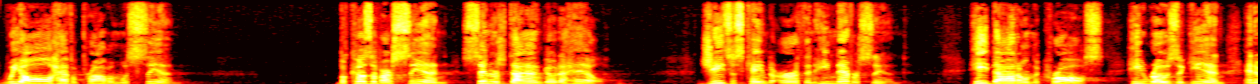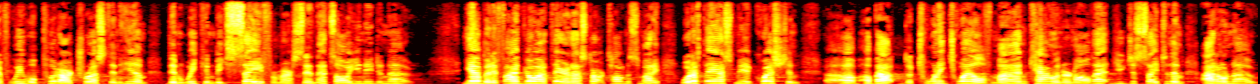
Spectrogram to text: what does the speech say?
We all have a problem with sin. Because of our sin, sinners die and go to hell. Jesus came to earth and he never sinned. He died on the cross. He rose again. And if we will put our trust in him, then we can be saved from our sin. That's all you need to know. Yeah, but if I go out there and I start talking to somebody, what if they ask me a question uh, about the 2012 Mayan calendar and all that? You just say to them, I don't know.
